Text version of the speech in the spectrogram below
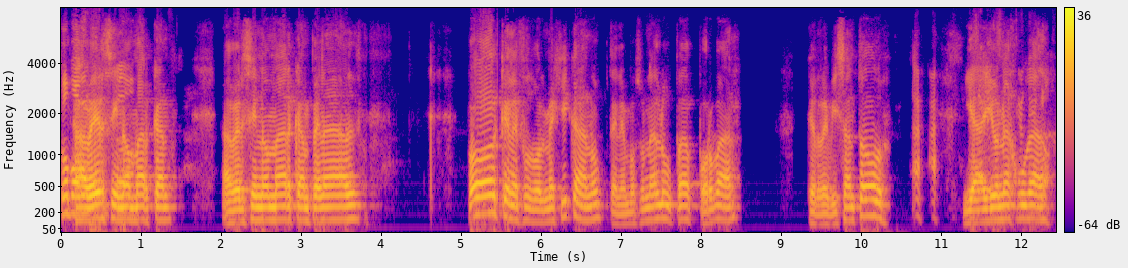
A ver si no marcan, a ver si no marcan penal, porque en el fútbol mexicano tenemos una lupa por bar que revisan todo. Y hay una jugada.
